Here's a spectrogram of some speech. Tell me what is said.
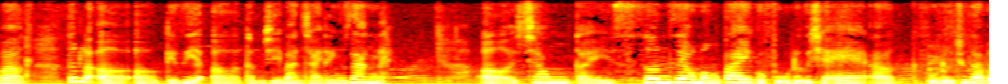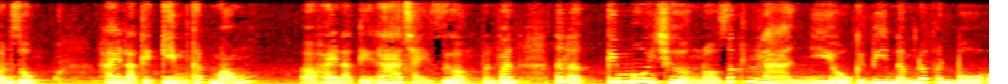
Và tức là ở ở cái gì ở thậm chí bàn chải đánh răng này. Ở trong cái sơn gel móng tay của phụ nữ trẻ em à, phụ nữ chúng ta vẫn dùng. Hay là cái kìm cắt móng. Ờ, hay là cái ga chảy giường, vân vân. Tức là cái môi trường nó rất là nhiều cái vi nấm nó phân bố.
